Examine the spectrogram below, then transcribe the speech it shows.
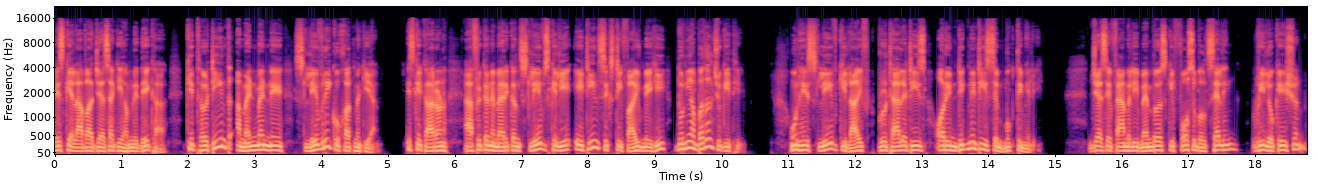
इसके अलावा जैसा कि हमने देखा कि थर्टींथ अमेंडमेंट ने स्लेवरी को खत्म किया। इसके कारण अफ्रीकन अमेरिकन स्लेव्स के लिए 1865 में ही दुनिया बदल चुकी थी। उन्हें स्लेव की लाइफ ब्रुटैलिटीज और इंडिग्निटीज से मुक्ति मिली। जैसे फैमिली मेंबर्स की forcible selling relocation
